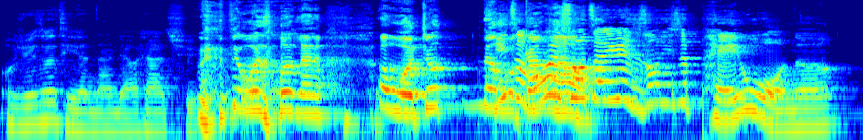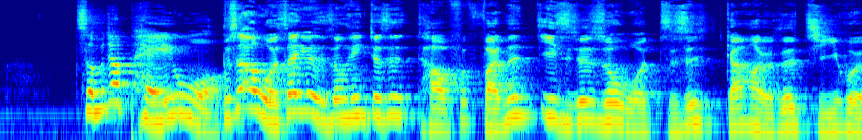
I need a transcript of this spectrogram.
我觉得这个题很难聊下去。这为什么难聊？啊，我就那你怎么会说在月子中心是陪我呢？什么叫陪我不？是啊？我在月子中心就是好，反反正意思就是说我只是刚好有这个机会，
